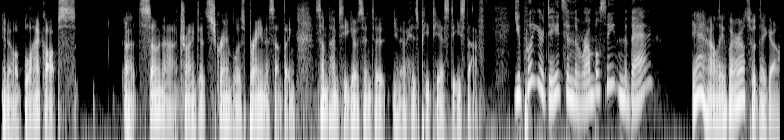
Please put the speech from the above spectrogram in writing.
you know, a black ops uh, sonar trying to scramble his brain or something. Sometimes he goes into, you know, his PTSD stuff. You put your dates in the rumble seat in the bag? Yeah, Hallie, where else would they go?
